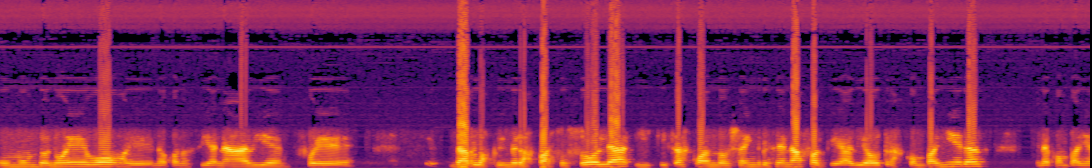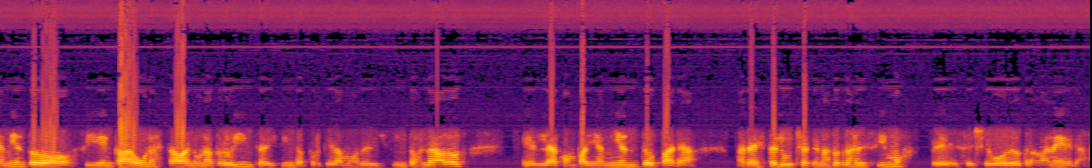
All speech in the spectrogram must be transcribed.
un mundo nuevo, eh, no conocía a nadie, fue dar los primeros pasos sola y quizás cuando ya ingresé en AFA que había otras compañeras, el acompañamiento, si bien cada una estaba en una provincia distinta porque éramos de distintos lados, el acompañamiento para, para esta lucha que nosotras decimos se llevó de otra manera.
